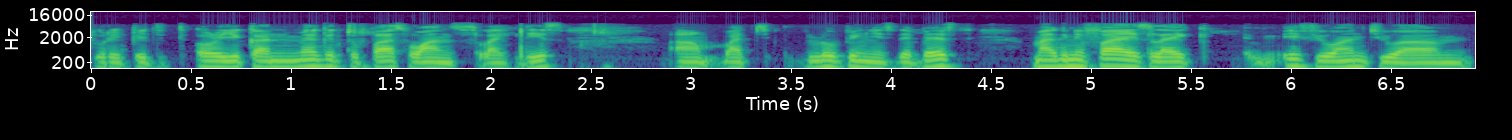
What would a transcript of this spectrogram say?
to repeat it. Or you can make it to pass once like this um but looping is the best. Magnify is like if you want to um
